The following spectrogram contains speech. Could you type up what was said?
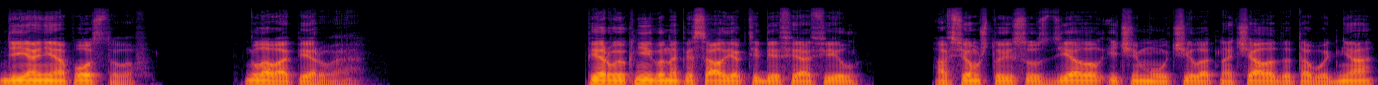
Деяния апостолов. Глава 1. Первую книгу написал я к тебе, Феофил, о всем, что Иисус делал и чему учил от начала до того дня,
